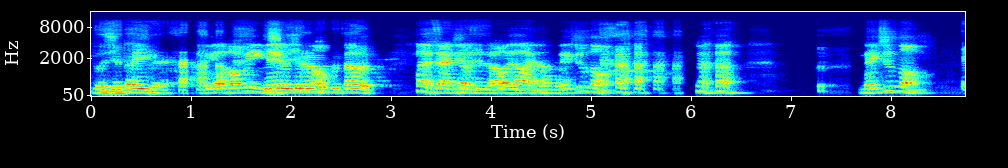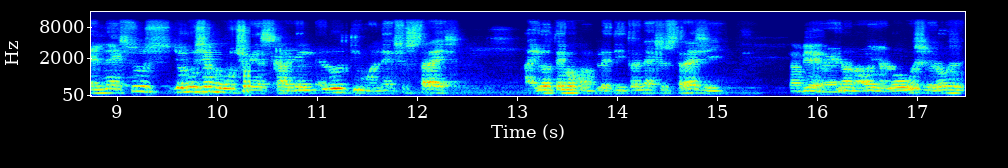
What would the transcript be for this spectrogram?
200 gigas. Oiga, papi, Nexus no. computador. Señor, Nexus no. Nexus no. El Nexus, yo lo usé mucho, descargué el, el, último, el Nexus 3. Ahí lo tengo completito, el Nexus 3 y... También. Bueno, no, yo lo uso, yo lo uso.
